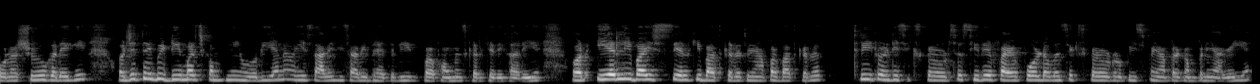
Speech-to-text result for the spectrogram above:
होना शुरू करेगी। और जितनी भी डीमर्ज कंपनी हो रही है ना, ये सारी की सारी बेहतरीन परफॉर्मेंस करके दिखा रही है। और ईयरली वाइज सेल की बात करें तो यहाँ पर बात करें 326 करोड़ से सीधे five four double six crore rupees पे यहाँ पर कंपनी आ गई है।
